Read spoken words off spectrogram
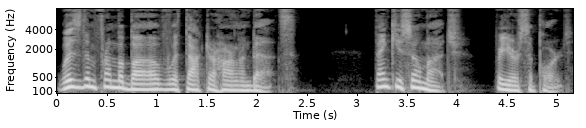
Wisdom from Above with Dr. Harlan Betz. Thank you so much for your support.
